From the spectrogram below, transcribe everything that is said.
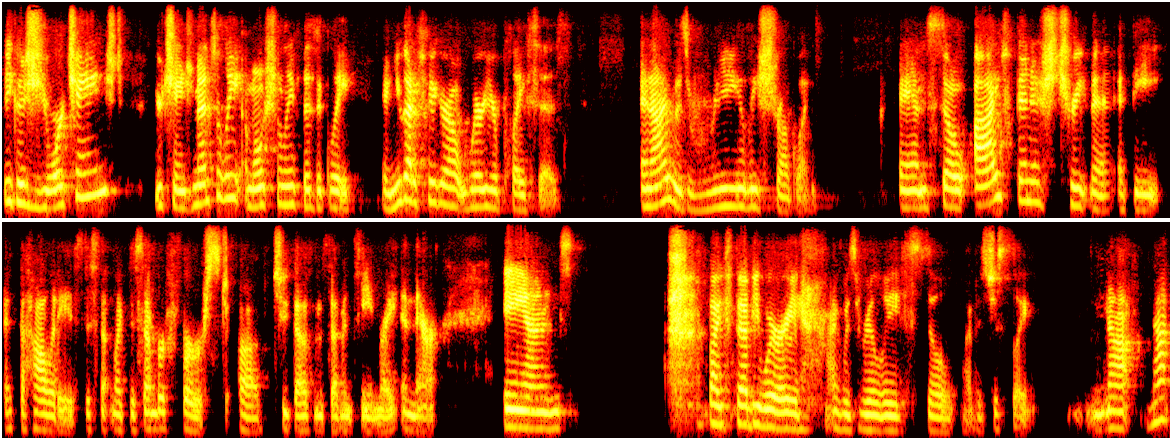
because you're changed. You're changed mentally, emotionally, physically, and you got to figure out where your place is. And I was really struggling. And so I finished treatment at the at the holidays, like December 1st of 2017, right in there. And by February, I was really still, I was just like not not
